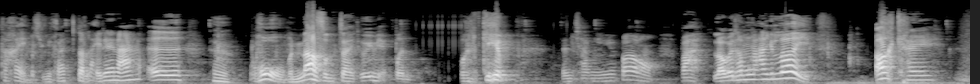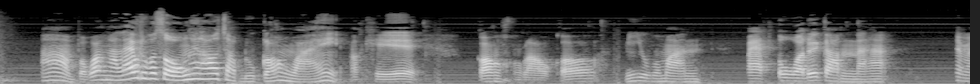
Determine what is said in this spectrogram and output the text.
ถ้าใครเห็นคลิปนี้ก็กดไลค์ด้วยนะ เออ เออ โอ้โห มันน่าสนใจด้วยเนี่ยเปิด เปิดเก็บเป็นชังนี้เปล่าไปเราไปทำงานกันเลย โอเค อ่า บอกว่างานแรกวัตถุประสงค์ให้เราจับดูกล้องไว้ โอเค กล้องของเราก็มีอยู่ประมาณแปดตัวด้วยกันนะฮะ ใช่ไหม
